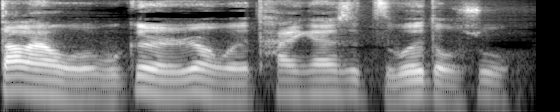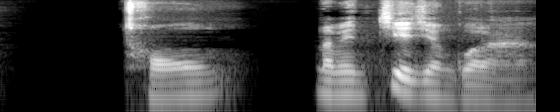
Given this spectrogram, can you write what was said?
当然，我我个人认为它应该是紫微斗数从。那边借鉴过来，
